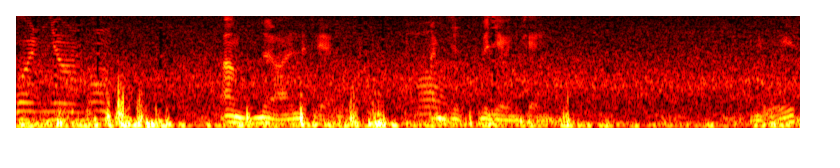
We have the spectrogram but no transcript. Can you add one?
your home? Um, no, I live here. Oh. I'm just videoing chains. Anyways.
